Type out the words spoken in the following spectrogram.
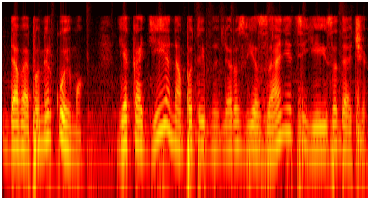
Давай поміркуємо, яка дія нам потрібна для розв'язання цієї задачі.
